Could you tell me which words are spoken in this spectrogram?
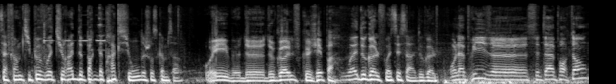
ça fait un petit peu voiturette de parc d'attractions, de choses comme ça. Oui, de, de golf que j'ai pas. Ouais, de golf, ouais, c'est ça, de golf. On l'a prise, euh, c'était important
